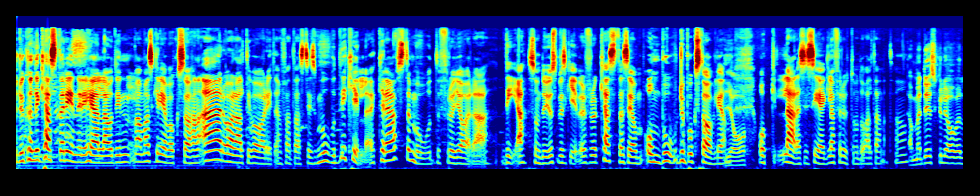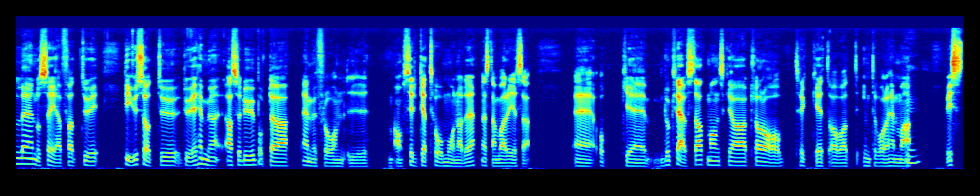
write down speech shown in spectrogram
Så du kunde kasta dig in i det hela och din mamma skrev också, han är och har alltid varit en fantastiskt modig kille. Krävs det mod för att göra det som du just beskriver, för att kasta sig om, ombord bokstavligen Ja, och lära sig segla förutom då allt annat? Ja. ja men det skulle jag väl ändå säga för att du är, det är ju så att du, du är hemma, alltså du är borta hemifrån i ja, cirka två månader nästan varje resa. Eh, och eh, då krävs det att man ska klara av trycket av att inte vara hemma. Mm. Visst,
